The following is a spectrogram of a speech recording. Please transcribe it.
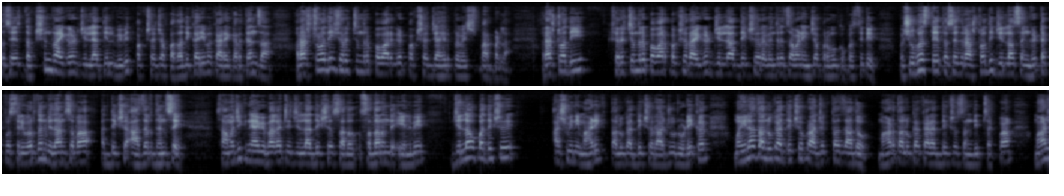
तसेच दक्षिण रायगड जिल्ह्यातील विविध पक्षाच्या पदाधिकारी व कार्यकर्त्यांचा राष्ट्रवादी शरदचंद्र पवार गट पक्षात जाहीर प्रवेश पार पडला. राष्ट्रवादी शरदचंद्र पवार पक्ष रायगड जिल्हाध्यक्ष रवींद्र चव्हाण यांच्या प्रमुख उपस्थितीत व शुभस्ते तसेच राष्ट्रवादी जिल्हा संघटक व श्रीवर्धन विधानसभा अध्यक्ष आझर धनसे सामाजिक न्याय विभागाचे जिल्हाध्यक्ष सदानंद एलवे जिल्हा उपाध्यक्ष अश्विनी महाडिक तालुका अध्यक्ष राजू रोडेकर महिला तालुका अध्यक्ष प्राजक्ता जाधव महाड तालुका कार्याध्यक्ष संदीप सकपाळ महाड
